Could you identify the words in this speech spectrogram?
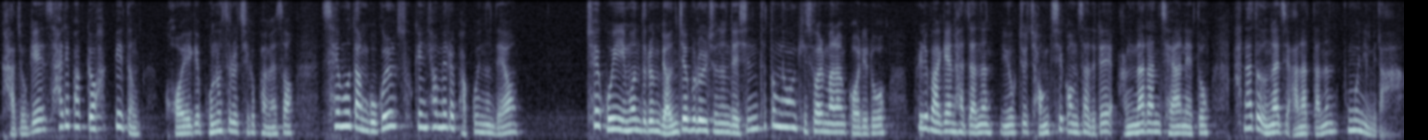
가족의 사립학교 학비 등 거액의 보너스를 지급하면서 세무당국을 속인 혐의를 받고 있는데요. 최고위 임원들은 면죄부를 주는 대신 대통령을 기소할 만한 거리로 플리바겐 하자는 뉴욕주 정치 검사들의 악랄한 제안에도 하나도 응하지 않았다는 풍문입니다.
